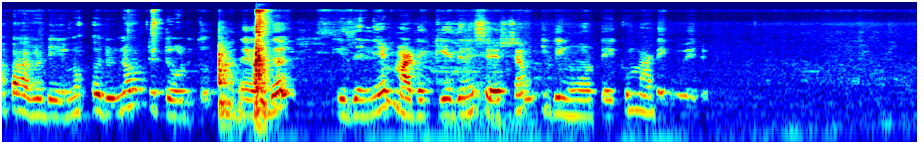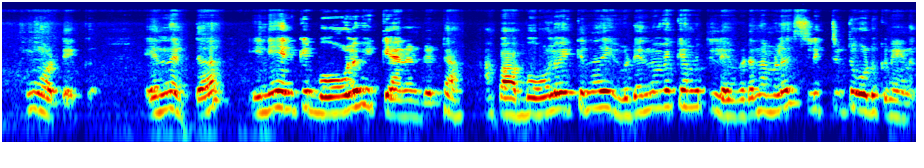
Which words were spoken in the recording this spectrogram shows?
അപ്പം അവിടെയും ഒരു നോട്ട് ഇട്ട് കൊടുത്തു. അതായത് ഇതിനെ മടക്കിയതിന് ശേഷം ഇതിങ്ങോട്ടേക്ക് മടങ്ങി വരും. ഇങ്ങോട്ടേക്ക്. എന്നിട്ട് ഇനി എനിക്ക് ബോൾ വെക്കാനുണ്ട് കേട്ടോ അപ്പൊ ആ ബോൾ വെക്കുന്നത് ഇവിടെ ഒന്നും വെക്കാൻ പറ്റില്ല. ഇവിടെ നമ്മൾ സ്ലിറ്റ് ഇട്ട് കൊടുക്കണേണ്.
